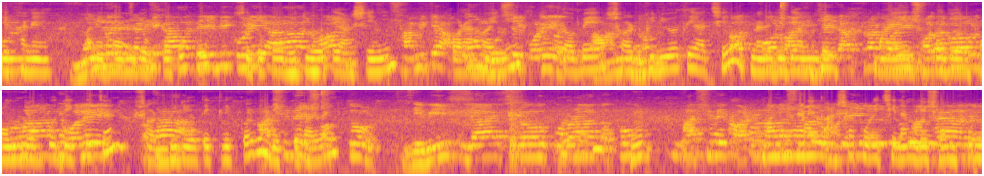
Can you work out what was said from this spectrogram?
যেখানে মানে হোমযোগ্যটুকু সেটুকু ভিডিওতে আসেনি করা হয়নি। তবে শর্ট ভিডিওতে আছে আপনারা যদি আমাদের মায়ের পুজোর হোমযজ্ঞ দেখতে চান শর্ট ভিডিওতে ক্লিক করবেন দেখতে পারবেন। অনেক আশা করেছিলাম যে সম্পূর্ণ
